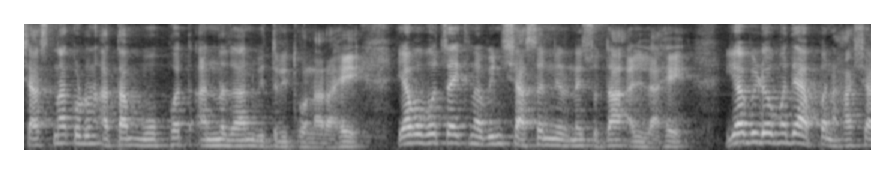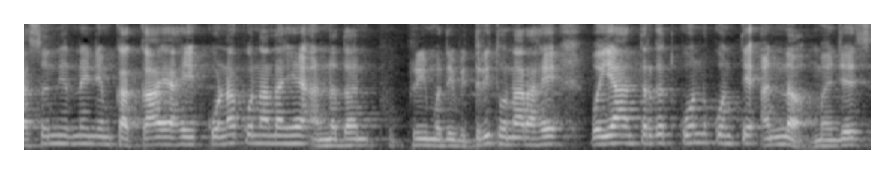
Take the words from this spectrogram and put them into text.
शासनाकडून आता मोफत अन्नदान वितरित होणार आहे. याबाबतचा एक नवीन शासन निर्णय सुद्धा आलेला आहे. या व्हिडिओमध्ये आपण हा शासन निर्णय नेमका काय आहे कोणाकोणाला हे अन्नदान फ्रीमध्ये वितरित होणार आहे व या अंतर्गत कोणकोणते अन्न म्हणजेच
